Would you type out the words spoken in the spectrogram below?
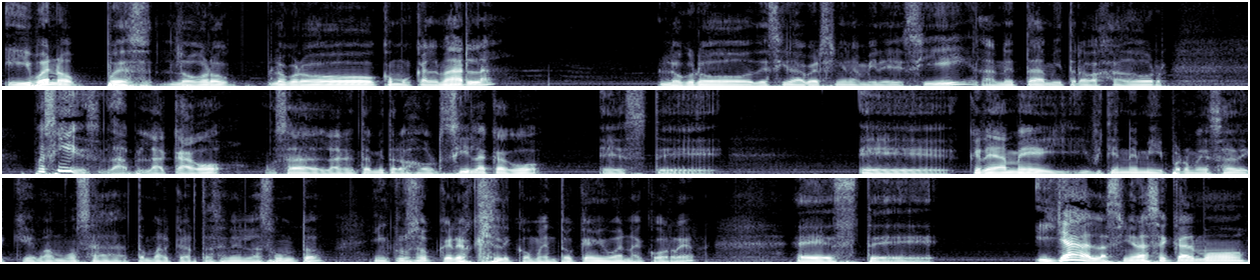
Y bueno, pues logró, logró como calmarla. Logró decir, a ver, señora, mire, sí, la neta, mi trabajador, pues sí, la, la cagó. O sea, la neta, mi trabajador sí la cagó. Este eh, créame y, tiene mi promesa de que vamos a tomar cartas en el asunto. Incluso creo que le comentó que me iban a correr. Este, y ya, la señora se calmó.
